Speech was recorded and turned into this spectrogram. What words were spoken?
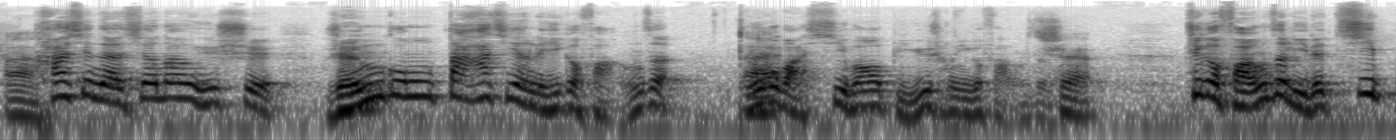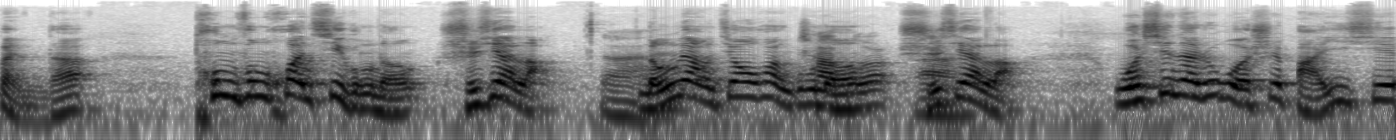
啊，它现在相当于是人工搭建了一个房子，如果把细胞比喻成一个房子，是。这个房子里的基本的。通风换气功能实现了，能量交换功能实现了。我现在如果是把一些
